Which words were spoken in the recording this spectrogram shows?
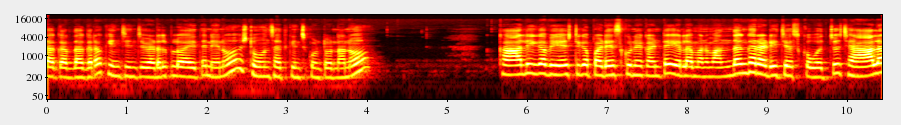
దగ్గర దగ్గర ఒక ఇంచు వెడల్పులో అయితే నేను స్టోన్స్ అతికించుకుంటున్నాను. ఖాళీగా వేస్ట్గా పడేసుకునే కంటే ఇలా మనం అందంగా రెడీ చేసుకోవచ్చు. చాలా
